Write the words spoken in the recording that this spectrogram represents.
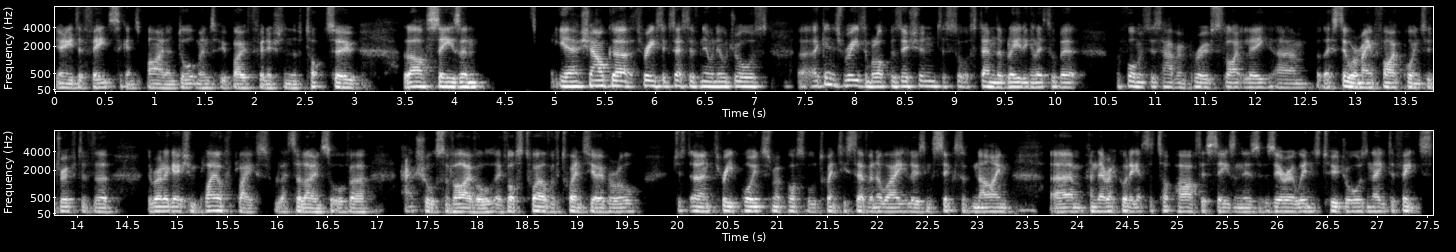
The only defeats against Bayern and Dortmund, who both finished in the top two last season. Yeah, Schalke, three successive nil-nil draws uh, against reasonable opposition to sort of stem the bleeding a little bit performances have improved slightly, um, but they still remain five points adrift of the, the relegation playoff place, let alone sort of uh, actual survival. They've lost 12 of 20 overall, just earned three points from a possible 27 away, losing six of nine. Um, and their record against the top half this season is zero wins, two draws, and eight defeats.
